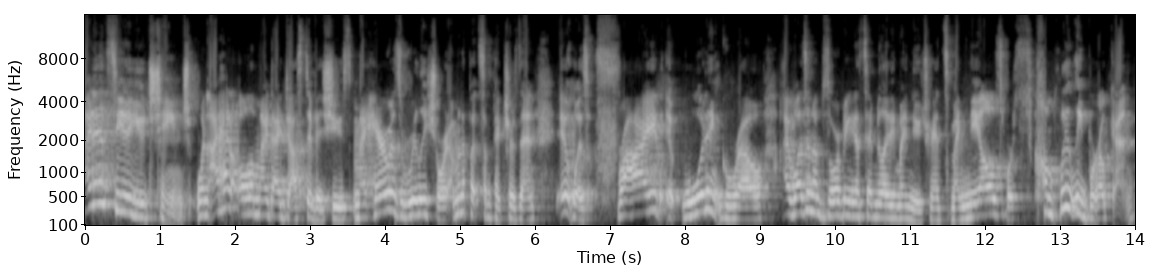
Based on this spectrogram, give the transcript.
I didn't see a huge change. When I had all of my digestive issues, my hair was really short. I'm gonna put some pictures in. It was fried, it wouldn't grow. I wasn't absorbing and assimilating my nutrients. My nails were completely broken.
